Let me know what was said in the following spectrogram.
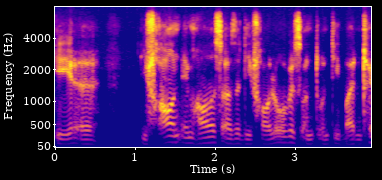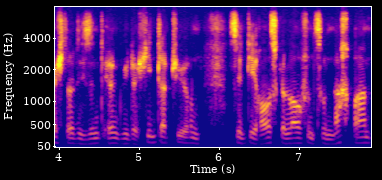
Die, äh, die Frauen im Haus, also die Frau Loges und, und die beiden Töchter, die sind irgendwie durch Hintertüren, sind die rausgelaufen zu Nachbarn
